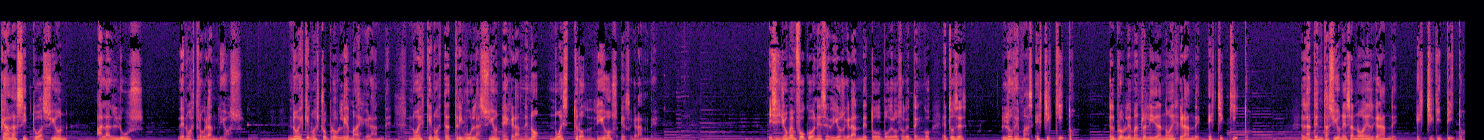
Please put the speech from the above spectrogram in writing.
cada situación a la luz de nuestro gran Dios. No es que nuestro problema es grande, no es que nuestra tribulación es grande, no, nuestro Dios es grande. Y si yo me enfoco en ese Dios grande, todopoderoso que tengo, entonces lo demás es chiquito. El problema en realidad no es grande, es chiquito. La tentación esa no es grande, es chiquitito.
